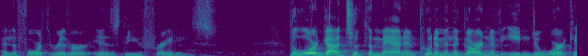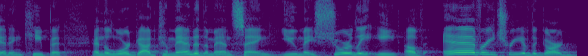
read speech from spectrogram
and the fourth river is the Euphrates. The Lord God took the man and put him in the Garden of Eden to work it and keep it. And the Lord God commanded the man, saying, You may surely eat of every tree of the garden,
